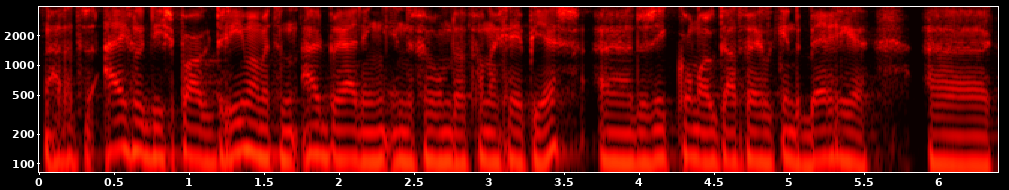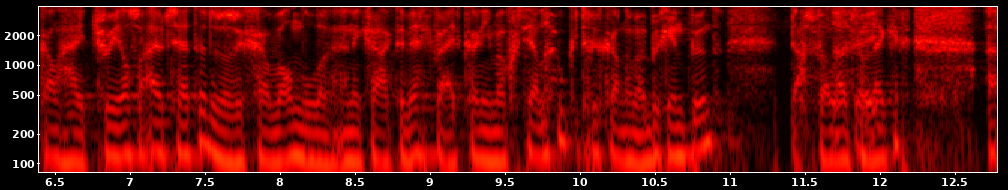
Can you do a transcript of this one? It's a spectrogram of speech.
Nou, dat is eigenlijk die Spark 3, maar met een uitbreiding in de vorm van een GPS. Dus ik kon ook daadwerkelijk in de bergen, kan hij trails uitzetten. Dus als ik ga wandelen en ik raak de weg kwijt, kan hij me ook vertellen hoe ik terug kan naar mijn beginpunt. Dat is wel even lekker. Oh,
